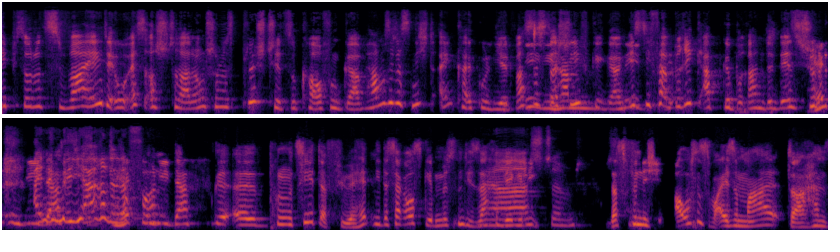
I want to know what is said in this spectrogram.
Episode 2 der US-Ausstrahlung schon das Plüschtier zu kaufen gab. Haben Sie das nicht einkalkuliert? Was nee, ist da schiefgegangen? Ist die Fabrik abgebrannt, in der ist schon eine das, Milliarde davon. Hätten die das äh, produziert dafür? Hätten die das herausgeben müssen? Die Sache ja, wäre stimmt. Das finde ich ausnahmsweise mal, da haben,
